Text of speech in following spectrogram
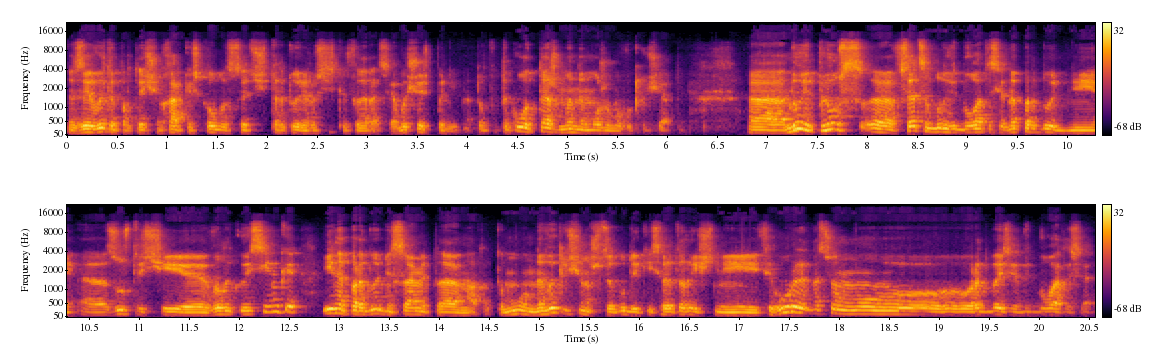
заявити про те, що Харківська область це територія Російської Федерації або щось подібне. Тобто такого теж ми не можемо виключати. Е, Ну і плюс е, все це буде відбуватися напередодні е, зустрічі Великої Сімки і напередодні саміта НАТО. Тому не виключено, що це будуть якісь риторичні фігури на цьому радбезі відбуватися,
